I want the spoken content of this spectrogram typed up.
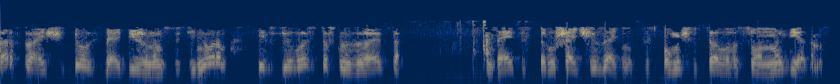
государство ощутило себя обиженным сутенером и взялось то, что называется за эти старушачьи задницы с помощью целого сонного ведомства.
